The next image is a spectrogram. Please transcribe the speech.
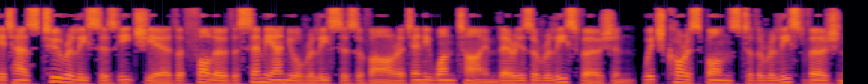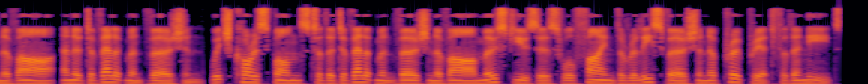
It has two releases each year that follow the semi-annual releases of R. At any one time there is a release version, which corresponds to the released version of R, and a development version, which corresponds to the development version of R. Most users will find the release version appropriate for their needs.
